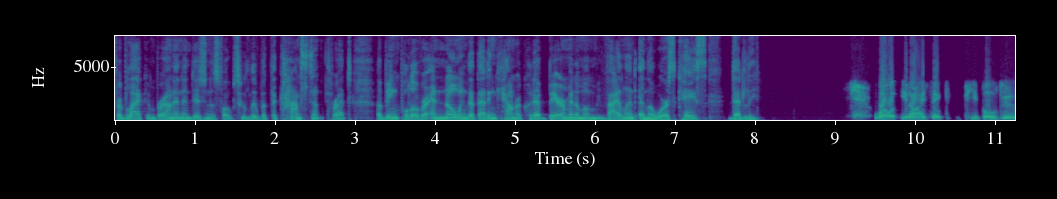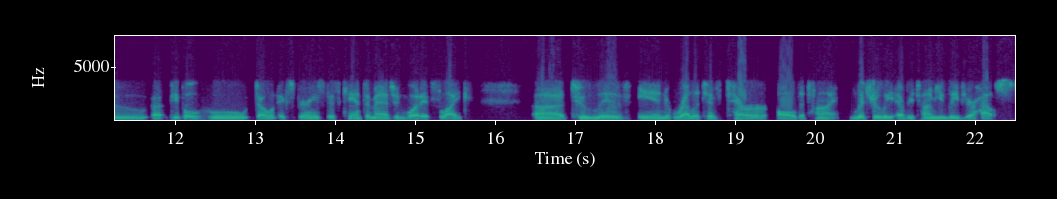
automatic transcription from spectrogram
for black and brown and indigenous folks who live with the constant threat of being pulled over and knowing that that encounter could at bare minimum be violent and the worst case, deadly. Well, you know, I think people do, uh, people who don't experience this can't imagine what it's like. Uh, to live in relative terror all the time, literally every time you leave your house.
